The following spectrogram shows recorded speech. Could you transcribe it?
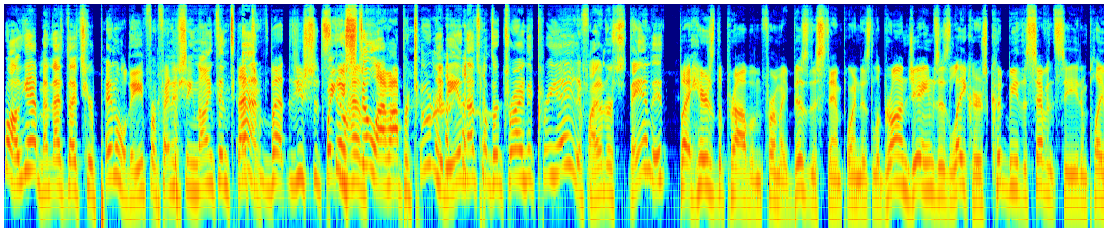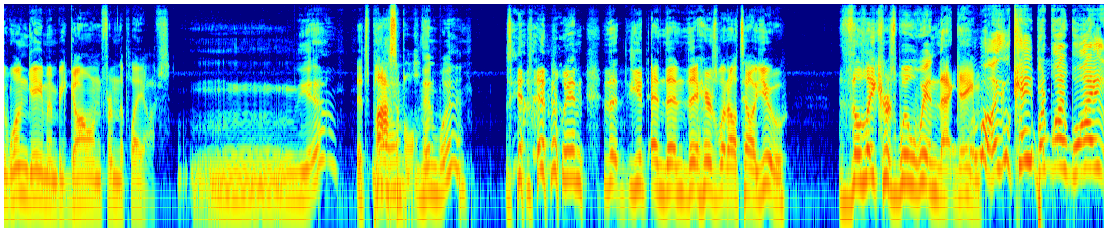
Well, yeah, man, that, that's your penalty for finishing ninth and tenth. but you should But still you have. still have opportunity, and that's what they're trying to create. If I understand it, But here's the problem from a business standpoint: is LeBron James's Lakers could be the seventh seed and play one game and be gone from the playoffs. Mm, yeah, It's possible. Well, then when? then win the you, and then the, here's what I'll tell you: the Lakers will win that game. Well, okay, but why? Why?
